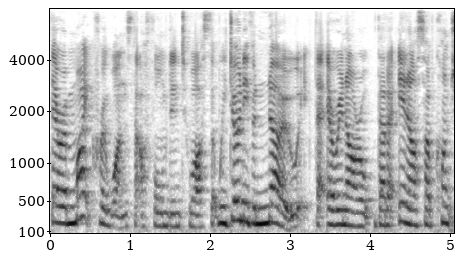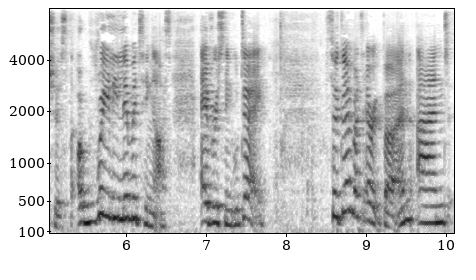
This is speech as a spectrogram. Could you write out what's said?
there are micro ones that are formed into us that we don't even know that are in our that are in our subconscious that are really limiting us every single day. So going back to Eric Berne and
